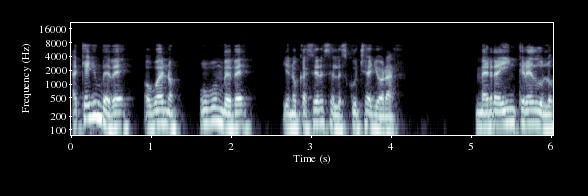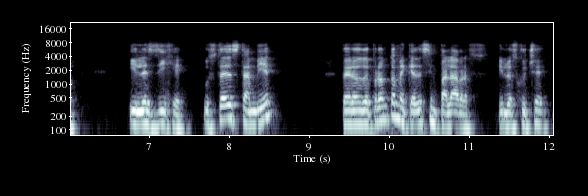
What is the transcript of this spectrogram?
aquí hay un bebé, o bueno, hubo un bebé, y en ocasiones se le escucha llorar. Me reí incrédulo y les dije, ¿ustedes también? Pero de pronto me quedé sin palabras y lo escuché,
